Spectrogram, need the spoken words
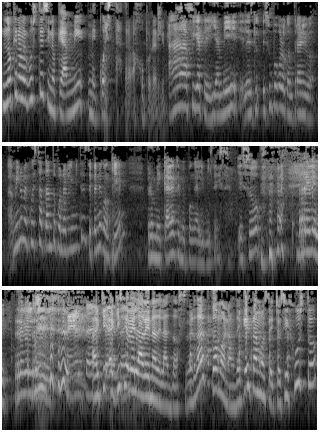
No que no me guste, sino que a mí me cuesta trabajo poner límites. Ah, fíjate, y a mí es, es un poco lo contrario. A mí no me cuesta tanto poner límites, depende con quién, pero me caga que me ponga límites. Eso, rebel, rebel, rebel. Aquí, aquí se ve la vena de las dos, ¿verdad? ¿Cómo no? ¿De qué estamos hechos? Y justo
